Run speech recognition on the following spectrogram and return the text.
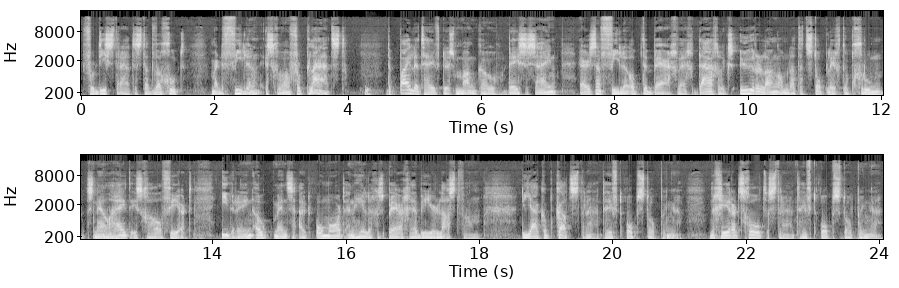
Voor die straat is dat wel goed. Maar de file is gewoon verplaatst. De pilot heeft dus manco. Deze zijn, er is een file op de bergweg. Dagelijks urenlang omdat het stoplicht op groen snelheid is gehalveerd. Iedereen, ook mensen uit Ommoord en Hillegersberg, hebben hier last van. De Jacob Katstraat heeft opstoppingen. De Gerard Scholtenstraat heeft opstoppingen.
